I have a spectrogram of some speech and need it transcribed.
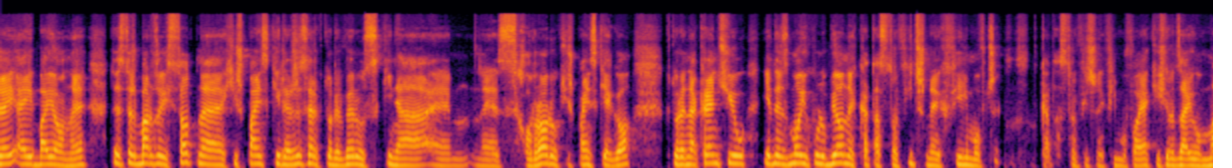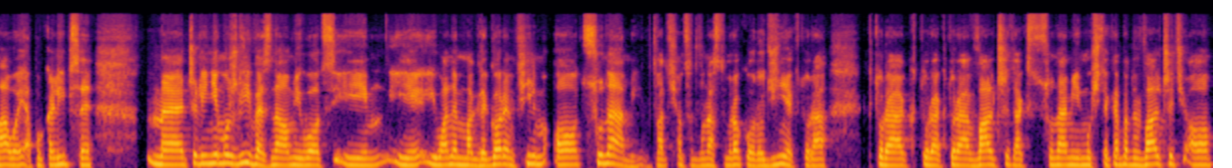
J.A. Bayony, to jest też bardzo istotne, hiszpański reżyser, który wyrósł z kina, z horroru hiszpańskiego, który nakręcił jeden z moich ulubionych katastroficznych filmów, czy katastroficznych filmów o jakimś rodzaju małej apokalipsy, czyli Niemożliwe z Naomi Watts i, i, i Juanem McGregorem, film o tsunami w 2012 roku, o rodzinie, która która, która, która walczy tak z tsunami, musi tak naprawdę walczyć o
